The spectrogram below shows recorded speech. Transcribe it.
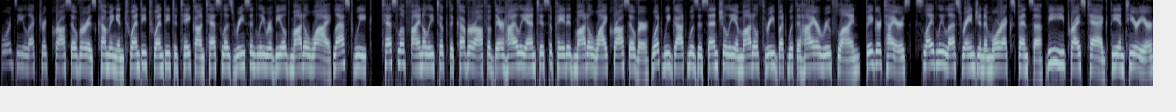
Ford's electric crossover is coming in 2020 to take on Tesla's recently revealed Model Y. Last week, Tesla finally took the cover off of their highly anticipated Model Y crossover. What we got was essentially a Model 3 but with a higher roofline, bigger tires, slightly less range and a more expensive VE price tag. The interior,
